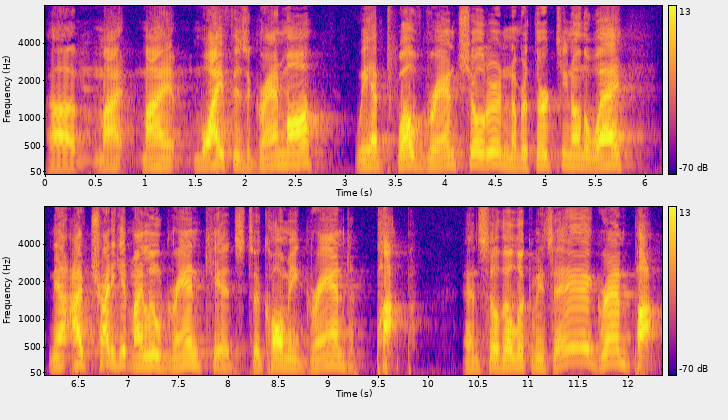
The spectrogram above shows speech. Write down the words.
Uh, my, my wife is a grandma. We have 12 grandchildren, number 13 on the way. Now, I've tried to get my little grandkids to call me Grandpop. And so they'll look at me and say, hey, Grandpop.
